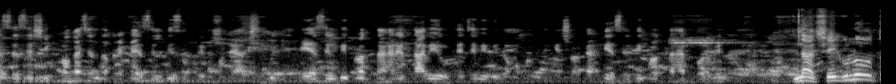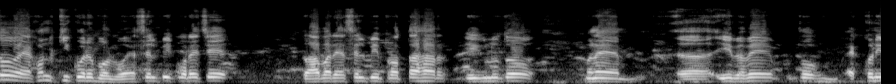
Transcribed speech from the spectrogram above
এস এস এর শিক্ষক আছেন, তাদের একটা এস এসএলপি সুপ্রিম কোর্টে আছে। এই এস এসএলপি প্রত্যাহারের দাবি উঠেছে বিভিন্ন মহল থেকে। সরকার কি এসএলপি প্রত্যাহার করবেন না, সেগুলো তো এখন কি করে বলব? এস এসএলপি করেছে, তো আবার এস এসএলপি প্রত্যাহার এইগুলো তো মানে এইভাবে তো এক্ষুনি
